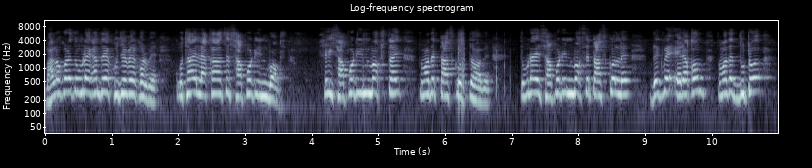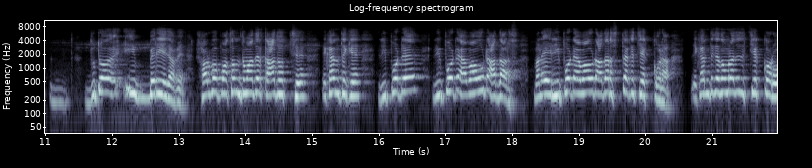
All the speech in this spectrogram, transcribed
ভালো করে তোমরা এখান থেকে খুঁজে বের করবে কোথায় লেখা আছে সাপোর্ট ইনবক্স সেই সাপোর্ট ইনবক্সটাই তোমাদের টাচ করতে হবে। তোমরা এই সাপোর্ট ইনবক্সে টাচ করলে দেখবে এরকম তোমাদের দুটো দুটো ই বেরিয়ে যাবে। সর্বপ্রথম তোমাদের কাজ হচ্ছে এখান থেকে রিপোর্টে রিপোর্ট অ্যাবাউট আদার্স মানে এই রিপোর্ট অ্যাবাউট আদার্সটাকে চেক করা। এখান থেকে তোমরা যদি চেক করো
